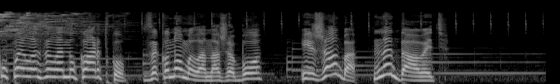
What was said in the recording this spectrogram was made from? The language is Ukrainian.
Купила зелену картку, зекономила на жабо, і жаба не давить.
